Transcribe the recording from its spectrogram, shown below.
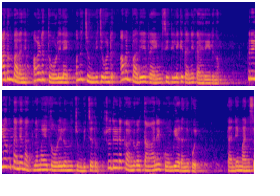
അതും പറഞ്ഞ് അവളുടെ തോളിലായി ഒന്ന് ചുംബിച്ചുകൊണ്ട് അവൻ പതിയെ ഡ്രൈവിംഗ് സീറ്റിലേക്ക് തന്നെ കയറിയിരുന്നു. ത്രിലോക് തന്റെ നഗ്നമായ തോളിലൊന്ന് ചുംബിച്ചതും ശ്രുതിയുടെ കണ്ണുകൾ താനെ കൂമ്പി അടഞ്ഞുപോയി. തന്റെ മനസ്സ്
